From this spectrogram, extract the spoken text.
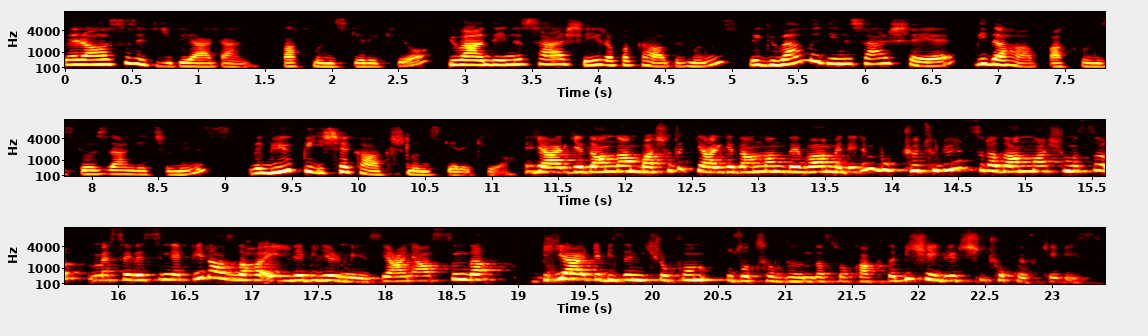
ve rahatsız edici bir yerden bakmanız gerekiyor. Güvendiğiniz her şeyi rafa kaldırmanız ve güvenmediğiniz her şeye bir daha bakmanız, gözden geçirmeniz ve büyük bir işe kalkışmanız gerekiyor. Gergedandan başladık, gergedandan devam edelim. Bu kötülüğün sıradanlaşması meselesine biraz daha eğilebilir miyiz? Yani aslında bir yerde bize mikrofon uzatıldığında sokakta bir şeyler için çok öfkeliyiz.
